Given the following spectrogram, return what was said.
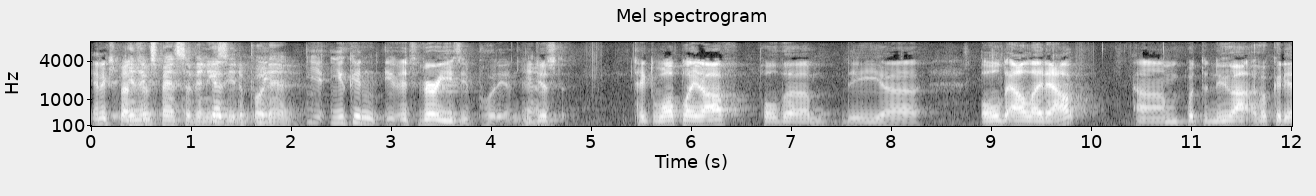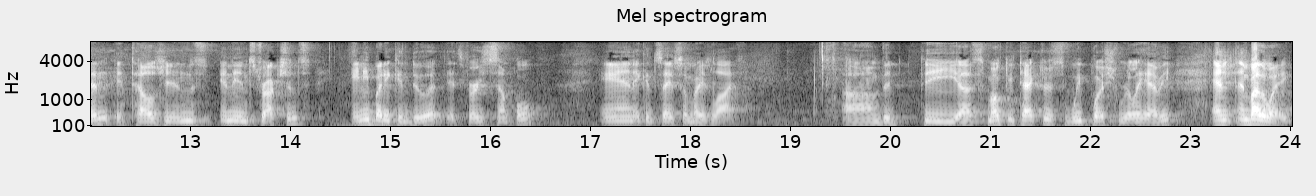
Inexpensive. inexpensive and Yeah, easy to put you- in. You, you can. It's very easy to put in. Yeah. You just take the wall plate off, pull the the uh, old outlet out, um, put the new out, hook it in. It tells you in, in the instructions. Anybody can do it. It's very simple, and it can save somebody's life. Um, the the uh, smoke detectors we push really heavy, and and by the way,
